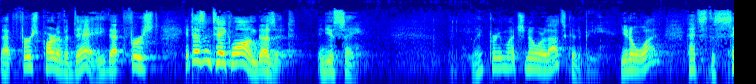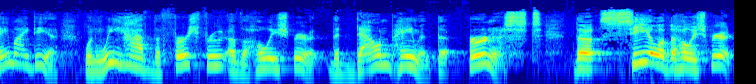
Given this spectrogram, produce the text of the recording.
that first part of a day, that first, it doesn't take long, does it? And you say, they pretty much know where that's going to be. You know what? That's the same idea. When we have the first fruit of the Holy Spirit, the down payment, the earnest, the seal of the Holy Spirit,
